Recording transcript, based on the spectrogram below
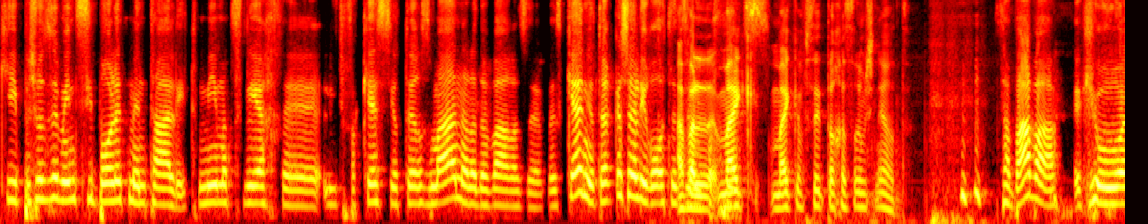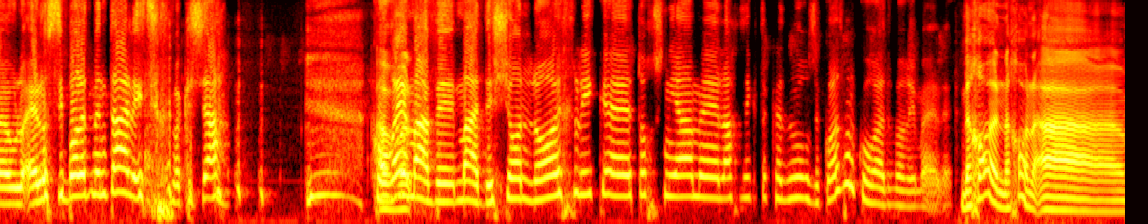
כי פשוט זה מין סיבולת מנטלית. מי מצליח אה, להתפקס יותר זמן על הדבר הזה. אז כן, יותר קשה לראות את זה אבל. מייק, מייק הפסיד תוך 20 שניות. סבבה, כי הוא, הוא, אין לו סיבולת מנטלית, בבקשה. קורה אבל- מה, ומה, דשון לא החליק אה, תוך שנייה מלהחזיק את הכדור? זה כל הזמן קורה הדברים האלה. נכון, נכון. אה,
